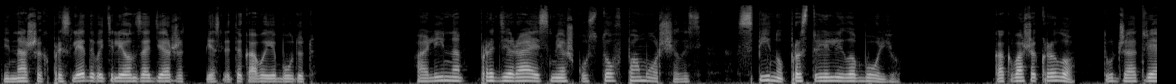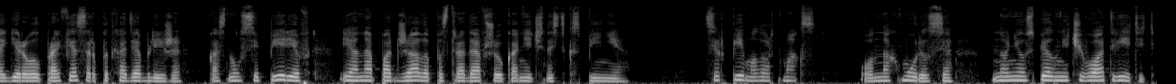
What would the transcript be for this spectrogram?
И наших преследователей он задержит, если таковые будут. Алина, продираясь меж кустов, поморщилась. Спину прострелила болью. «Как ваше крыло?» Тут же отреагировал профессор, подходя ближе. Коснулся перьев, и она поджала пострадавшую конечность к спине. «Терпимо, лорд Макс». Он нахмурился, но не успел ничего ответить.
